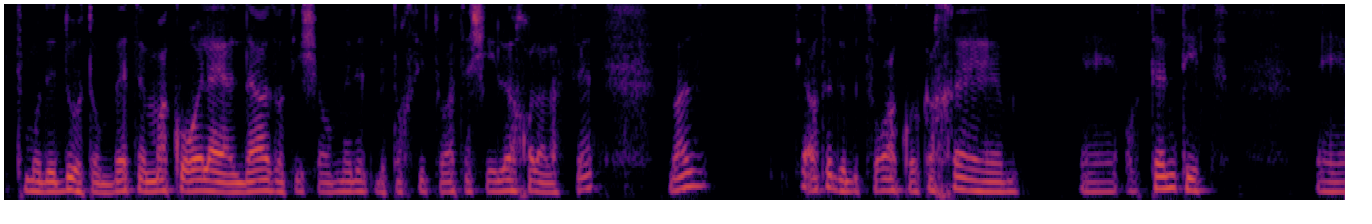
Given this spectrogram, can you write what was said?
התמודדות, או בעצם מה קורה לילדה הזאת שעומדת בתוך סיטואציה שהיא לא יכולה לשאת, ואז תיארת את זה בצורה כל כך אה, אה, אותנטית. אה,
